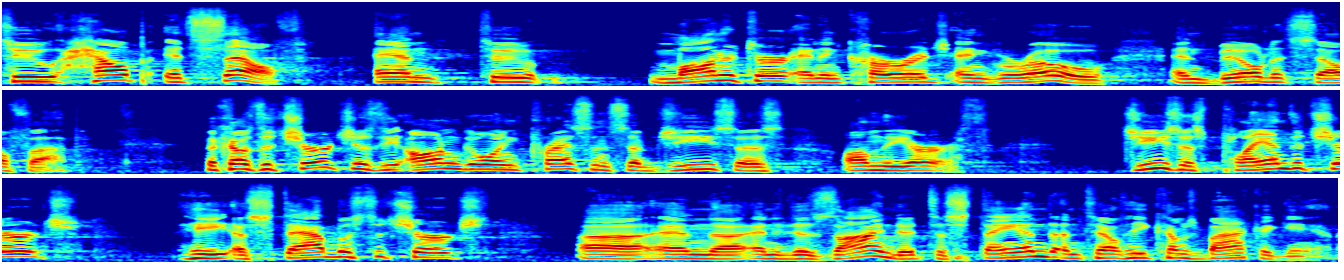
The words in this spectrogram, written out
to help itself and to monitor and encourage and grow and build itself up. Because the church is the ongoing presence of Jesus on the earth. Jesus planned the church, he established the church, uh, and, uh, and he designed it to stand until he comes back again.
